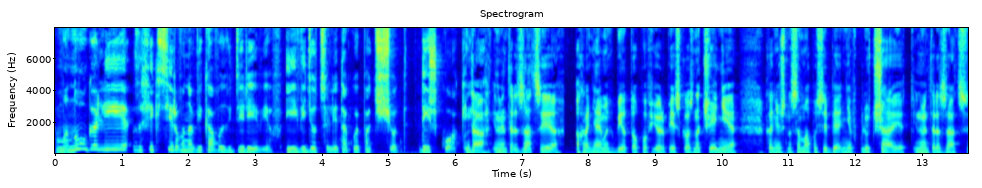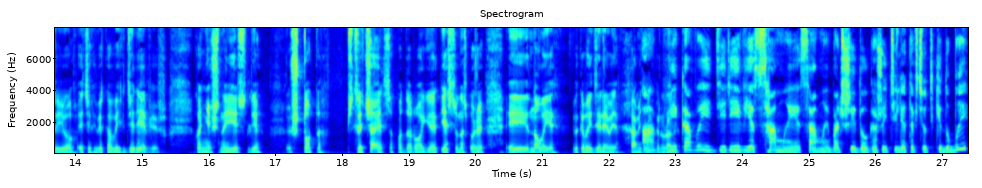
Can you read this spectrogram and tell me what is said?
много ли зафиксировано вековых деревьев и ведется ли такой подсчет? Дышкоки. Да, инвентаризация охраняемых биотопов европейского значения, конечно, сама по себе не включает инвентаризацию этих вековых деревьев. Конечно, если что-то встречается по дороге. Есть у нас уже и новые вековые деревья, памятники а природы. вековые деревья, самые, самые большие долгожители, это все-таки дубы?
